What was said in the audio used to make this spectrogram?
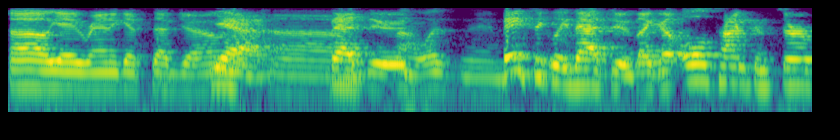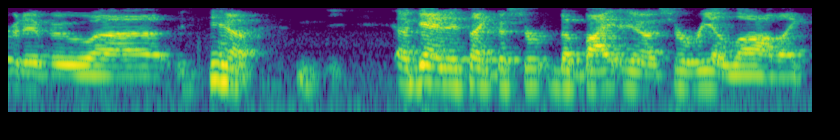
Oh yeah, he ran against Doug Jones. Yeah, Um, that dude. Oh, what's his name? basically that dude, like an old time conservative who, uh, you know, again, it's like the the you know Sharia law, like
